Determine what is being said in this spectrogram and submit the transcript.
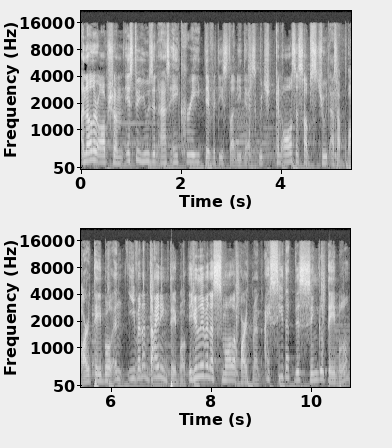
another option is to use it as a creativity study desk, which can also substitute as a bar table and even a dining table. If you live in a small apartment, I see that this single table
